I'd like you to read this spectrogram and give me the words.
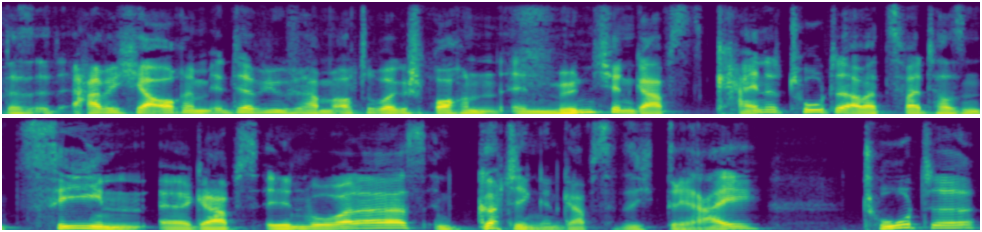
das habe ich ja auch im Interview, haben auch drüber gesprochen. In München gab es keine Tote, aber 2010 äh, gab es in, wo war das? In Göttingen gab es tatsächlich drei Tote,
